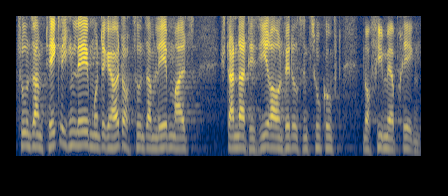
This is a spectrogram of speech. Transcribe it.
zu unserem täglichen Leben und er gehört auch zu unserem Leben als Standardisierer und wird uns in Zukunft noch viel mehr prägen.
